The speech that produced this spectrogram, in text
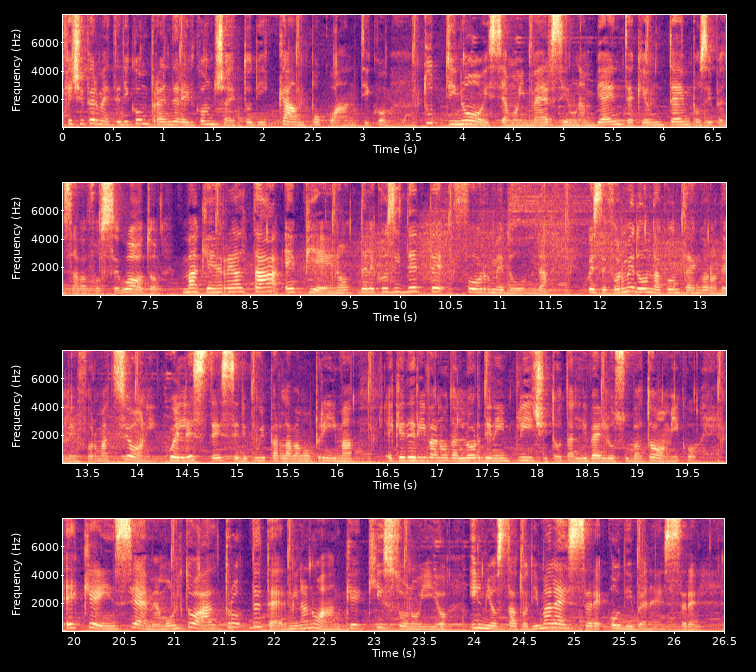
che ci permette di comprendere il concetto di campo quantico. Tutti noi noi siamo immersi in un ambiente che un tempo si pensava fosse vuoto, ma che in realtà è pieno delle cosiddette forme d'onda. Queste forme d'onda contengono delle informazioni, quelle stesse di cui parlavamo prima, e che derivano dall'ordine implicito, dal livello subatomico, e che insieme a molto altro determinano anche chi sono io, il mio stato di malessere o di benessere.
